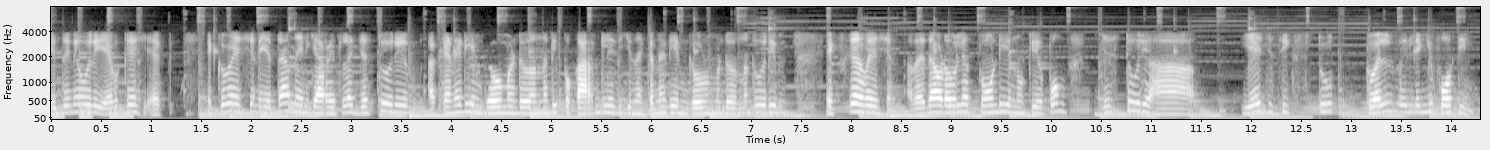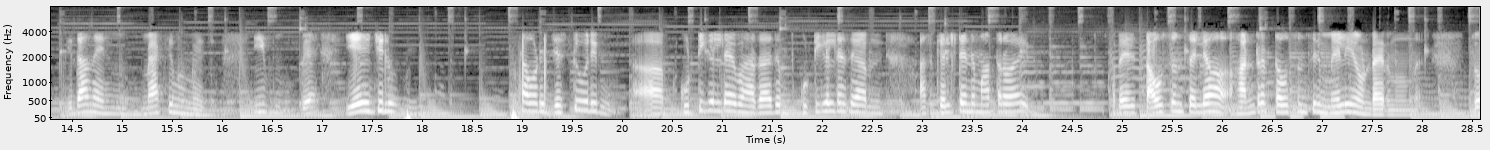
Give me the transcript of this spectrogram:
ഇതിനെ ഒരു ഒരു എക്വേഷൻ എന്താണെന്ന് എനിക്ക് അറിയത്തില്ല. ജസ്റ്റ് ഒരു കനഡിയൻ ഗവൺമെന്റ് വന്നിട്ട് ഇപ്പോൾ കറണ്ടിലിരിക്കുന്ന കനഡിയൻ ഗവൺമെന്റ് വന്നിട്ട് ഒരു എക്സ്കവേഷൻ അതായത് അവിടെ വല്ല തോണ്ടി നോക്കിയപ്പം ജസ്റ്റ് ഒരു ഏജ് സിക്സ് ടു ട്വൽവ് ഇല്ലെങ്കിൽ ഫോർട്ടീൻ ഇതാണ് മാക്സിമം ഏജ് ഈ ഏജിൽ അവിടെ ജസ്റ്റ് ഒരു കുട്ടികളുടെ അതായത് കുട്ടികളുടെ ആ സ്കെൽറ്റന് മാത്രമായി അതായത് തൗസൻഡ്സ് അല്ല ഹൺഡ്രഡ് തൗസൻഡ്സിന് മേലെയേ ഉണ്ടായിരുന്നു സോ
